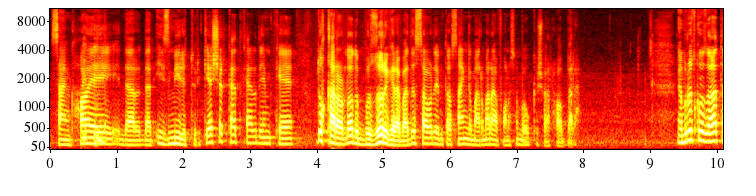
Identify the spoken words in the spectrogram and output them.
سنگ های در, در ازمیر ترکیه شرکت کردیم که دو قرارداد بزرگ را به دست آوردیم تا سنگ مرمر افغانستان به او کشورها بره. امروز که وزارت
